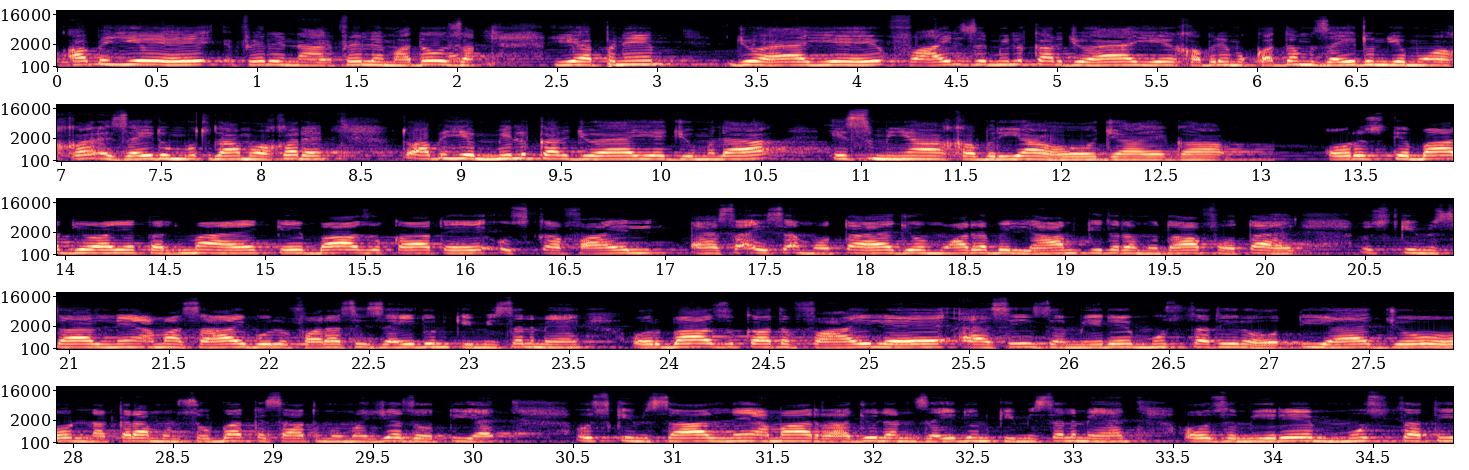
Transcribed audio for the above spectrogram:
अब ये फिर नाफिल मदोज़ा ये अपने जो है, ये फ़ाइल से मिलकर जो है, ये ख़बर मुकदम जईद ये मौखर जईद मुतदा मौखर है। तो अब ये मिलकर जो है, ये जुमला इसमिया ख़बरिया हो जाएगा। और उसके बाद जो है ये तर्जमा है कि बाज़ात है, उसका फ़ाइल ऐसा इसम होता है जो मरबलाम की तरह मुदाफ़ होता है। उसकी मिसाल नमा साहिबुलफ़रस जईद उनकी मिसल में और बाज़ात फ़ाइल है, ऐसी ज़मीर मुस्तर होती है जो नकरा मनसूबा के साथ मुमैज़ होती है। उसकी मिसाल नमा राजुल जईद उनकी मिसल में है और ज़मीर मुस्तर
